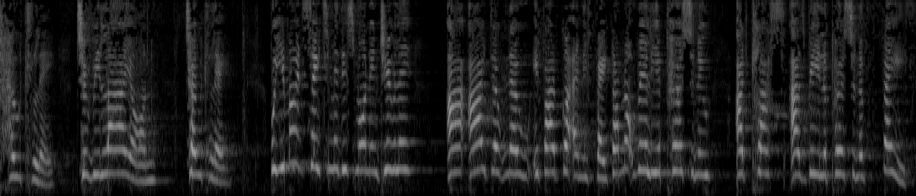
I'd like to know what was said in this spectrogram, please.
totally. To rely on totally. But you might say to me this morning, Julie, don't know if I've got any faith. I'm not really a person who I'd class as being a person of faith.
